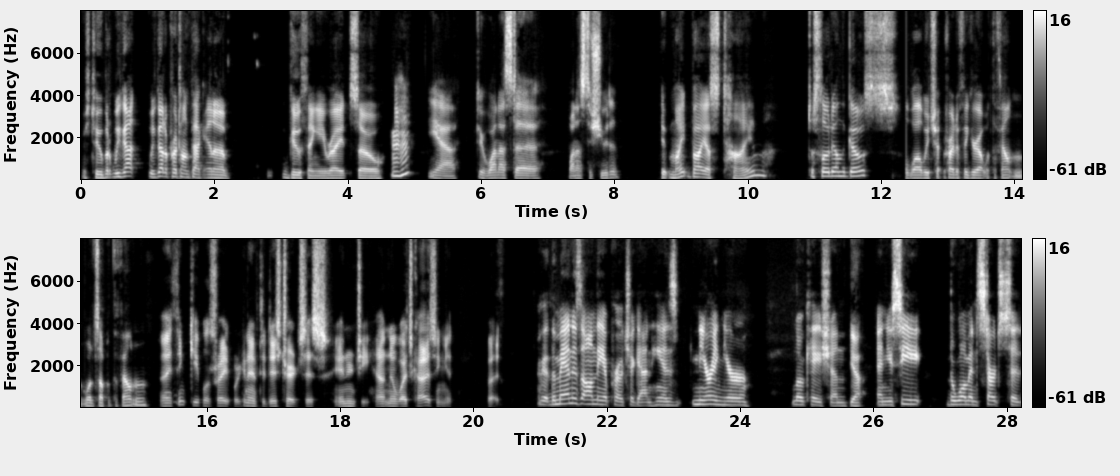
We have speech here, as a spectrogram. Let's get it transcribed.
there's two. But we've got we've got a proton pack and a goo thingy, right? So mm-hmm. Yeah. Do you want us to want us to shoot it? it might buy us time to slow down the ghosts while we ch- try to figure out what the fountain, what's up with the fountain. I think Gable's right. We're gonna have to discharge this energy. I don't know what's causing it. Okay, the man is on the approach again. He is nearing your location. Yeah. And you see the woman starts to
